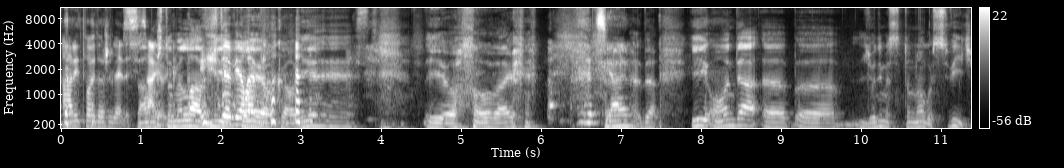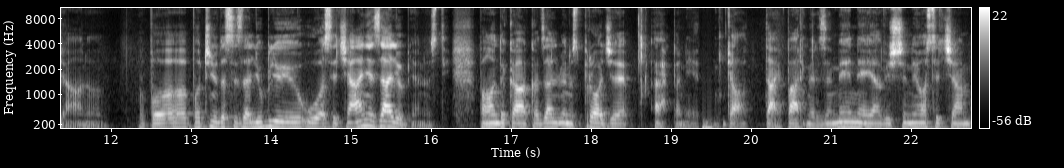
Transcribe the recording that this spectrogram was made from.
Ali tvoj doživljaj da si Samo što me lav nije pojeo, kao jest. I ovaj... Sjajno. da. I onda uh, uh, ljudima se to mnogo sviđa, ono, po, počinju da se zaljubljuju u osjećanje zaljubljenosti. Pa onda kao kad zaljubljenost prođe, eh, pa nije kao taj partner za mene, ja više ne osjećam...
